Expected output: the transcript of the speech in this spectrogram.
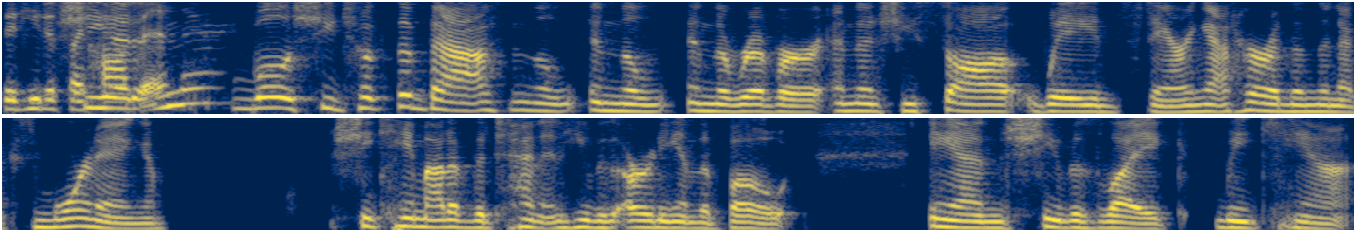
Did he just like She hop had- in there? Well, she took the bath in the in the in the river, and then she saw Wade staring at her. And then the next morning, she came out of the tent, and he was already in the boat. And she was like, "We can't."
